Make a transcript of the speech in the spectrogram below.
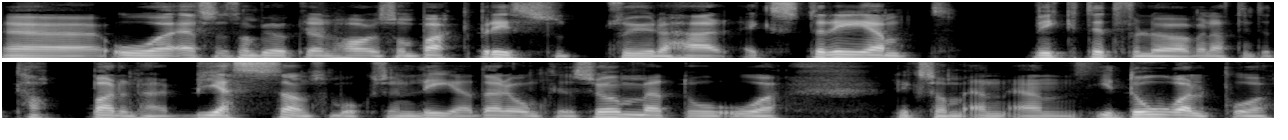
Eh, och eftersom Björklöven har som backbrist så, så är det här extremt viktigt för Löven att inte tappa den här bjässen som också är en ledare i omklädningsrummet och, och liksom en, en idol på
